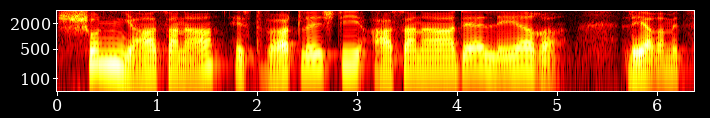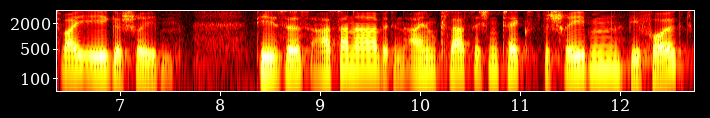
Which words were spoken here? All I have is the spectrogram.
Shunyasana ist wörtlich die Asana der Lehre. Lehre mit zwei E geschrieben. Dieses Asana wird in einem klassischen Text beschrieben wie folgt.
